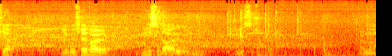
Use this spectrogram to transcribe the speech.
비야. 이거 제발 리스 나와야 되거든요. 리스 좋다. 얼마나.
